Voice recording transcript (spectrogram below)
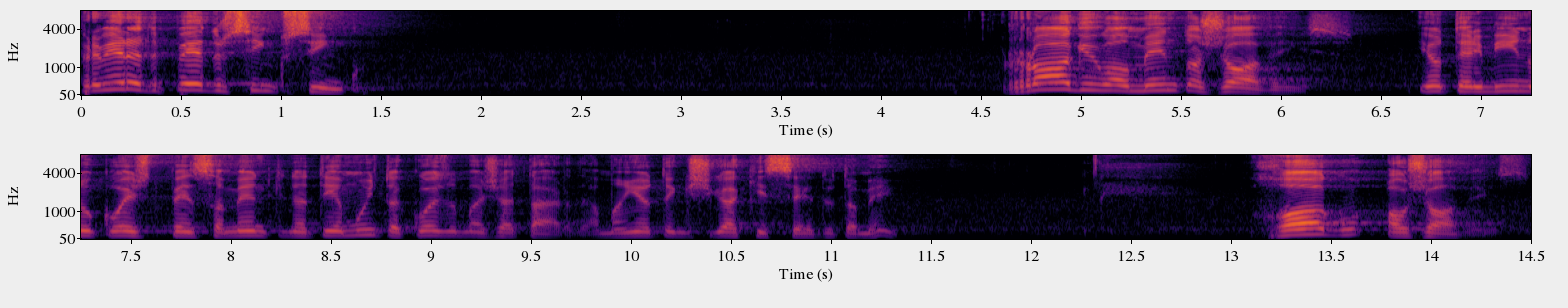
1 de Pedro 5,5 Rogue o aumento aos jovens. Eu termino com este pensamento, que ainda tem muita coisa, mas já é tarde. Amanhã eu tenho que chegar aqui cedo também. Rogo aos jovens.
